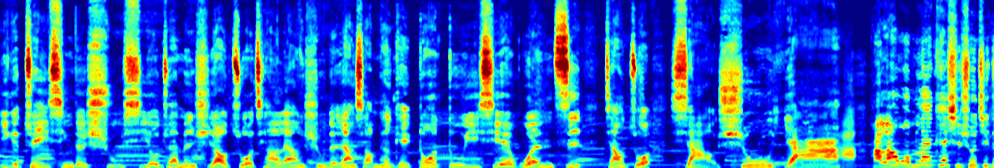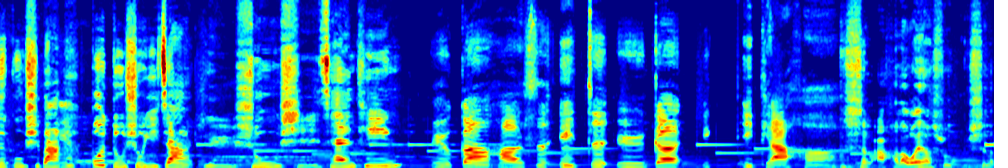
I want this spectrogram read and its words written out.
一个最新的书系，有专门是要做桥梁书的，让小朋友可以多读一些文字，叫做小书雅。好了，我们来开始说这个故事吧。不读书一家与书食餐厅。鱼跟河是一只鱼跟一一条河。不是啦，好了，我要说故事了。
